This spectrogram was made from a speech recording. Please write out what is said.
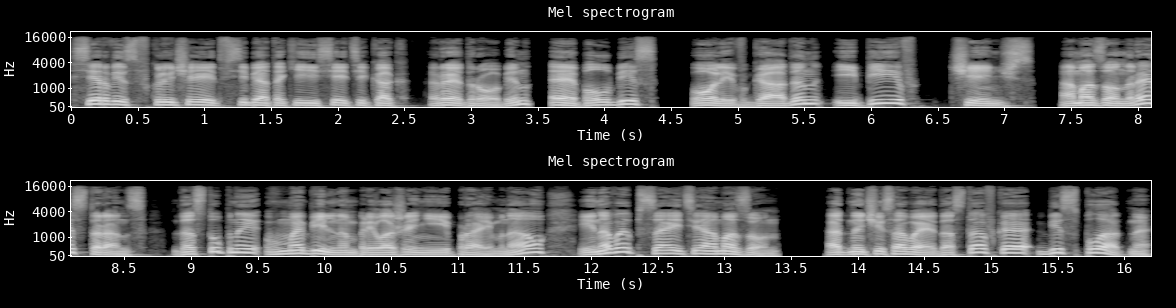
сервис включает в себя такие сети, как Red Robin, Applebee's, Olive Garden и PF Changes. Amazon Restaurants доступны в мобильном приложении Prime Now и на веб-сайте Amazon. Одночасовая доставка бесплатна,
